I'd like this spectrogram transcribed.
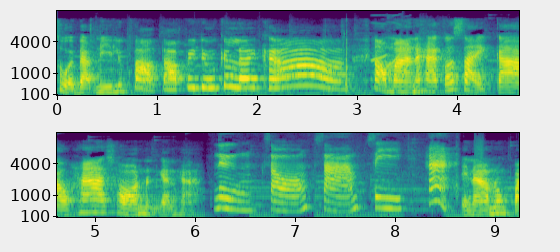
สวยแบบนี้หรือเปล่าตามไปดูกันเลยค่ะ ต่อมานะคะก็ใส่กาว 5 ช้อนเหมือนกันค่ะใส่น้ำลงไป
